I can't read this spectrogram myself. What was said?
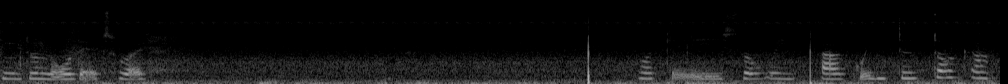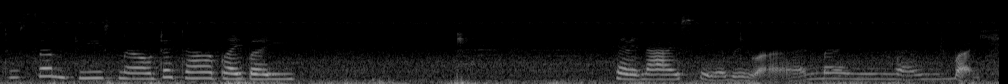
came to know that's why. Okay, so we are going to talk after some days now. Ta bye bye. Have a nice day, everyone. Bye, bye, bye.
